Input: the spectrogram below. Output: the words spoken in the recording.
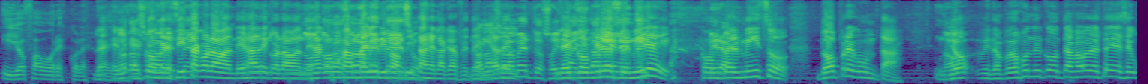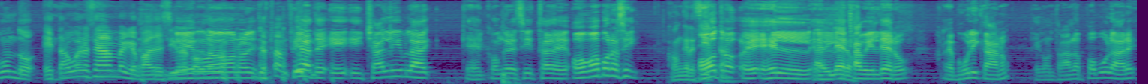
y yo favorezco la estadidad. el, No tan el congresista con la bandeja de con la bandeja no, con no un hamburger y papitas eso. en la cafetería del, soy Congreso. Y mire, con Mira. permiso, dos preguntas. No. Yo no puedo juntar con usted a favor de usted. Y segundo, ¿está bueno ese hamburger para decirme Mira, cómo no, no? no, Yo. Fíjate, y, y Charlie Black, que es el congresista de. O va por así. Congresista. Otro eh, es el el Cabildero. republicano que controlan los populares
